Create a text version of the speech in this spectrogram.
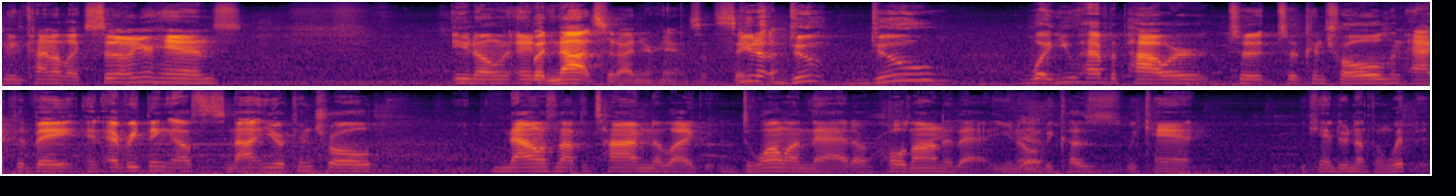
and kind of like sit on your hands. You know, and but not sit on your hands at the same you know, time. do do what you have the power to to control and activate, and everything else is not your control. Now is not the time to like dwell on that or hold on to that. You know, Yeah. because we can't we can't do nothing with it.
